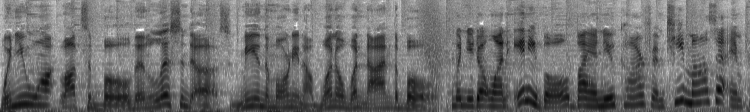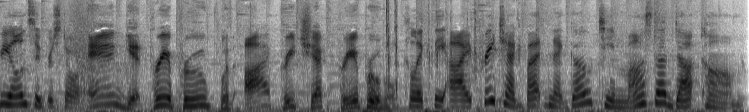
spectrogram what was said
When you want lots of bull, then listen to us, me in the morning on 1019 The Bull. When you don't want any bull, buy a new car from Team Mazda and Pre Owned Superstore. And get pre approved with I Pre Check Pre Approval. Click the I Pre button at GoTeamMazda.com.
